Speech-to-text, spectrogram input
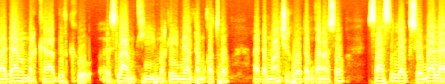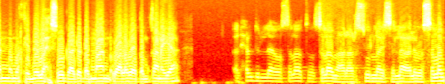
maadaama marka dadku islaamkii markay meel damqato ay dhammaan jirka wada damqanayso saas leeg somalilandna markay meel wax soo gaadho dhammaan waa laga wada damqanayaa alxamdulilah wasalaatu wasalaamu calaa rasuulillahi sal allahu aleyh wasalam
